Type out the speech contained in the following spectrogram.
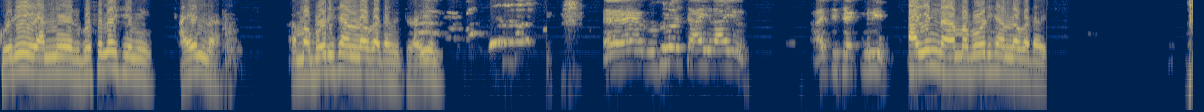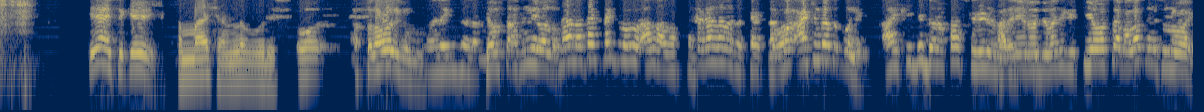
কইরে আন্নের গোসল হইছে নি? আইন না? আমার বরিশান লোক কথা হইতো আইন হ্যাঁ গোসল হয়েছে আই রায়ন আইতেছে এক মিনিট। আইন না আমার বরিশান লোক কথা কে আইছে কে? আমার শানলা বরিশ ও আসসালামু আলাইকুম। ওয়ালাইকুম সালাম। ভালো? না না থাক থাক আল্লাহ আল্লাহ টাকা লাগা তো থাক আইসুন না তো কোনে আইসি যে দরখাস্ত করে দেব আরে রোজ মাঝে কি অবস্থা? ভালো আছেন শুনো ভাই?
